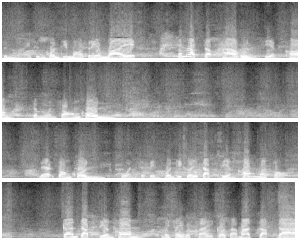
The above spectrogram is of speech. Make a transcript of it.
ซึ่งหมายถึงคนที่หมอเตรียมไว้สำหรับจับขาหุ่นเสียงคล้องจำนวนสองคน และสองคนควรจะเป็นคนที่เคยจับเสียงคล้องมาก่อนการจับเสียงคล้องไม่ใช่ว่าใครก็สามารถจับได้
